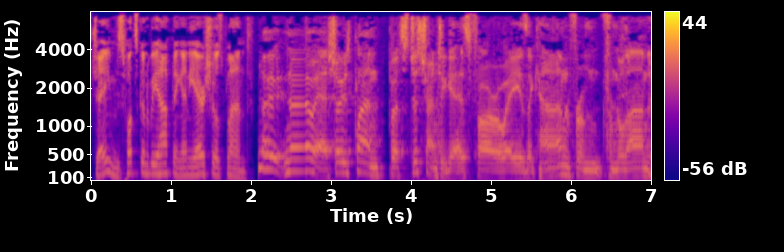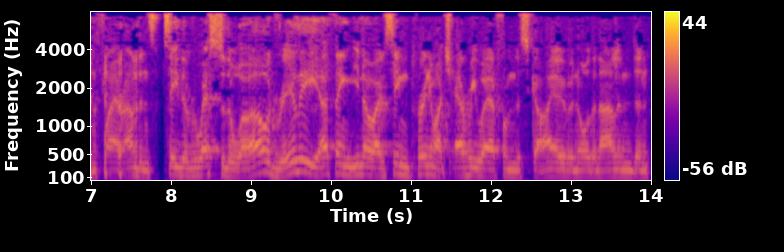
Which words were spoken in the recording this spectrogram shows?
James, what's going to be happening? Any air shows planned? No, no air shows planned, but just trying to get as far away as I can from, from Northern Ireland and fly around and see the rest of the world, really. I think, you know, I've seen pretty much everywhere from the sky over Northern Ireland and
